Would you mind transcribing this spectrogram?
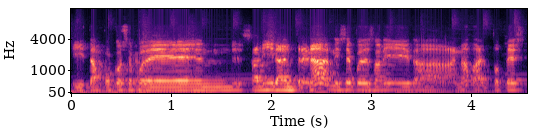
y tampoco se pueden salir a entrenar ni se puede salir a nada. Entonces,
